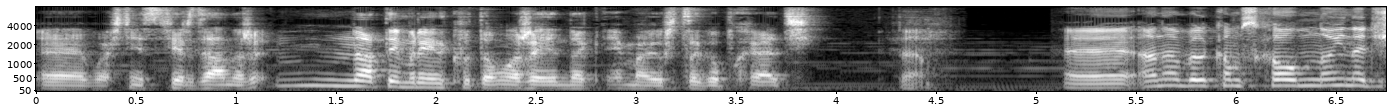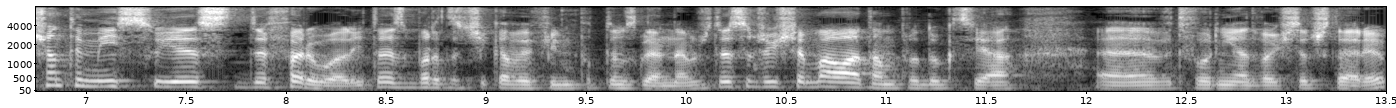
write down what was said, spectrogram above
e, właśnie stwierdzano, że na tym rynku to może jednak nie ma już czego pchać. Tak. E, Annabelle Comes Home, no i na dziesiątym miejscu jest The Farewell. I to jest bardzo ciekawy film pod tym względem, że to jest oczywiście mała tam produkcja e, wytwórni A24,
